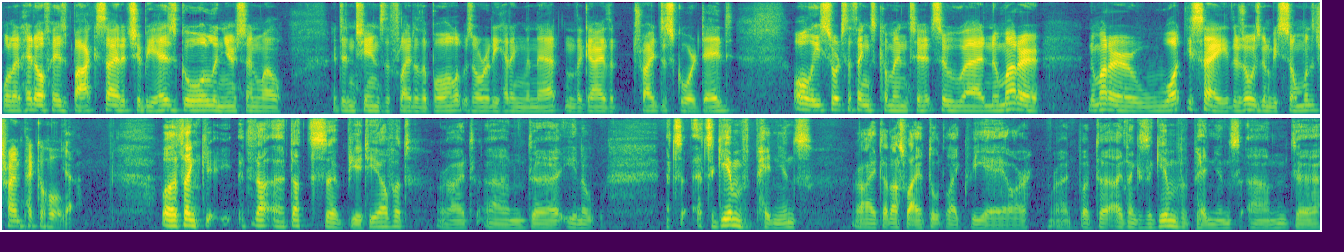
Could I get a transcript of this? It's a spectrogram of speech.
"Well, it hit off his backside; it should be his goal," and you're saying, "Well." It didn't change the flight of the ball. It was already hitting the net, and the guy that tried to score did. All these sorts of things come into it. So uh, no matter no matter what you say, there's always going to be someone to try and pick a hole. Yeah. Well, I think that, uh, that's the beauty of it, right? And uh, you know, it's it's a game of opinions, right? And that's why I don't like VAR, right? But uh, I think it's a game of opinions, and uh,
